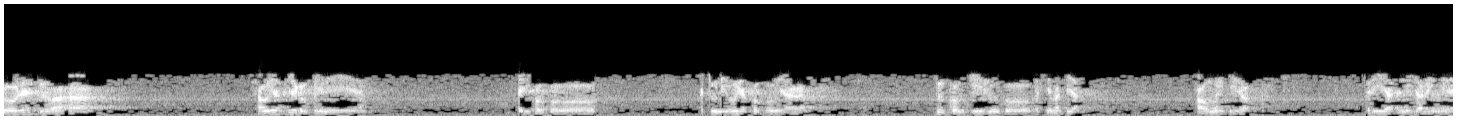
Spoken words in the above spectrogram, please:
ကိုယ်နဲ့သူတော်အားဆောင်ရွက်ပြည့်ကုန်ပြီးနေအဲဒီပုဂ္ဂိုလ်အတူနေဖို့ရပုဂ္ဂိုလ်များကသူ့ကုန်ကြည့်လို့ကိုအရှင်မပြအောင်းမိပြီးတော့တရိယာအနေကြလိမ့်မယ်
